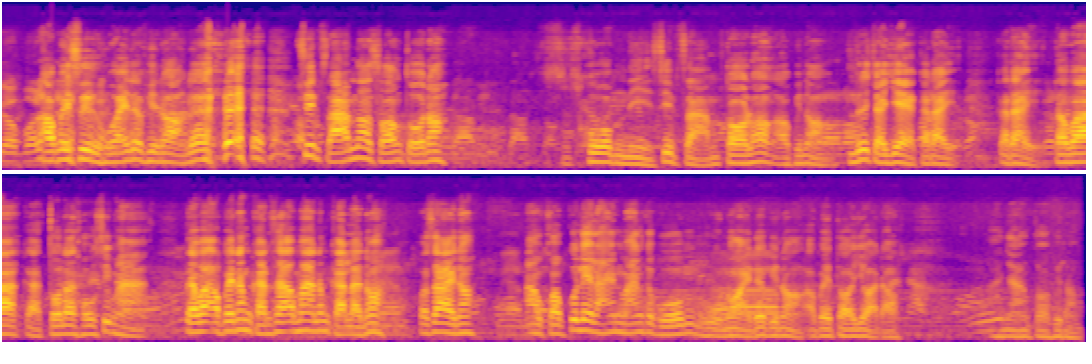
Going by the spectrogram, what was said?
เกือบบ่ด้เอาไปซื้อหวยเด้อพี่น้องเด้อ13เนาะ2ตัวเนาะสามสิบสามสอง โคมนี่13ต่อร่องเอาพี่น้องหรือจะแยกก็ได้ก็ได้ แต่ว่ากับตัวละ65แต่ว่าเอาไปน้ำกันซะเอามาน้ำกันล่ะเนาะพ่อสายเนาะเอาขอบคุณหลายๆมันครับผมหูหน่อยเด้อพี่น้องเอาไปต่อยอดเอาอะย่างต่อพี่น้อง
